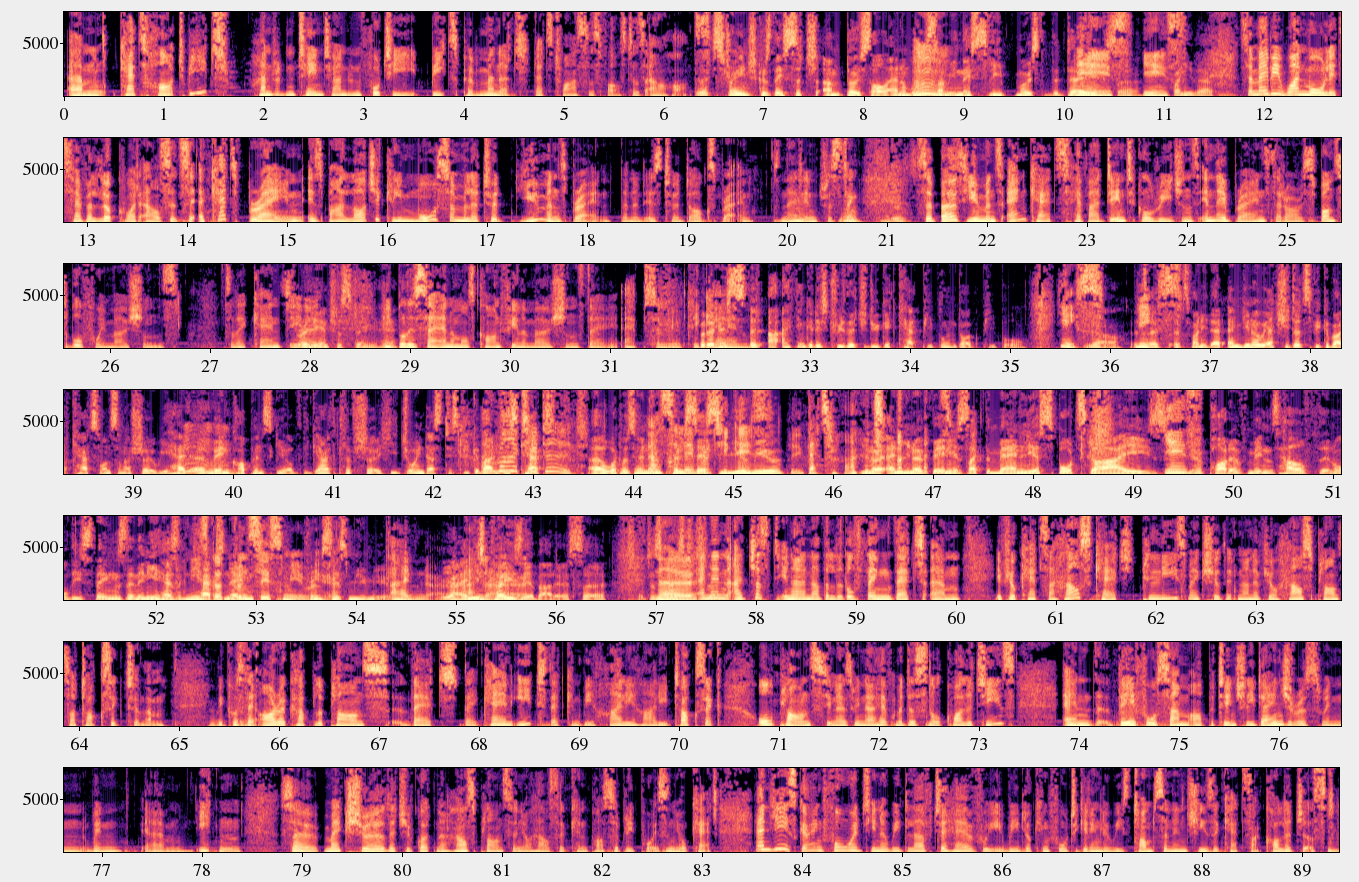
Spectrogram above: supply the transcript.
Um, cat's heartbeat. 110 to 140 beats per minute. That's twice as fast as our hearts. That's strange because they're such um, docile animals. I mean, they sleep most of the day. Hmm. Yes, so yes. Funny that. So maybe one more. Let's have a look. What else? It's a cat's brain is biologically more similar to a human's brain than it is to a dog's brain. Isn't that interesting? So both humans and cats have identical regions in their brains that are responsible for emotions. So they can't, It's really know, interesting. hey? people who say animals can't feel emotions, they absolutely But can. it is, it, I I think it is true that you do get cat people and dog people. yes. Yeah, it's, yes. it's, it's funny that. And you know, we actually did speak about cats once on our show. We had uh, Ben Karpinski of the Gareth Cliff show. He joined us to speak about Hmm. Oh, his right, he cat. did. Uh, what was her name? Our Princess Mew. Mew. That's right. You know, and you know, Ben is like the manliest sports guy. He's, Yes. you know, part of men's health and all these things. And then he has a And cat named Princess Mew Mew. Princess Mew Mew. I know, Yeah, I and he's know. crazy about her. So it just No, and then I just, you know, another little thing that um, if your cat's a house cat, please make sure that none of your house plants are toxic to them, because there are a couple of plants that they can eat that can be highly, highly toxic. All plants, you know, as we know, have medicinal qualities, and therefore some are potentially dangerous when when um, eaten. So make sure that you've got no house plants in your house that can possibly poison your cat. And yes, going forward, you know, we'd love to have, we, we're looking forward to getting Louise Thompson in. She's a cat psychologist,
